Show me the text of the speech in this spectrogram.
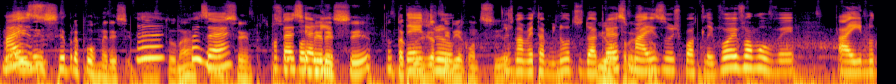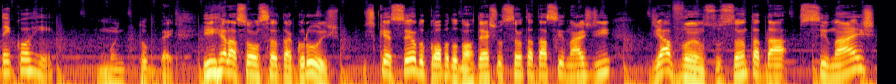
Mas é, nem sempre é por merecimento, é, né? Pois é. Nem sempre. Acontece Se ali merecer, tanta coisa já teria acontecido. Dos 90 minutos do acréscimo, mas não. o esporte levou e vamos ver aí no decorrer. Muito bem. E em relação ao Santa Cruz, esquecendo o Copa do Nordeste, o Santa dá sinais de, de avanço. O Santa dá sinais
